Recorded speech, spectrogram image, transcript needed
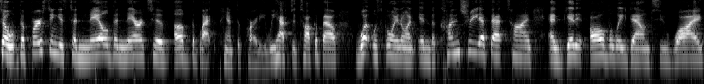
So the first thing is to nail the narrative of the Black Panther Party. We have to talk about what was going on in the country at that time and get it all the way down to why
